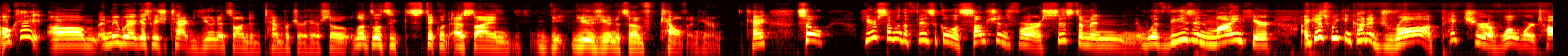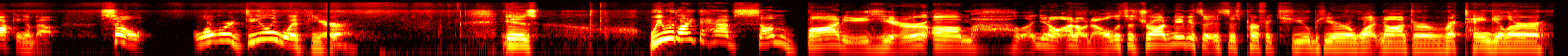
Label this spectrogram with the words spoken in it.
Okay, um, and maybe I guess we should tack units onto temperature here. So let's, let's stick with SI and use units of Kelvin here, okay? So here's some of the physical assumptions for our system, and with these in mind here, I guess we can kind of draw a picture of what we're talking about. So what we're dealing with here is we would like to have some body here. Um, you know, I don't know. Let's just draw it. Maybe it's, a, it's this perfect cube here or whatnot, or rectangular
